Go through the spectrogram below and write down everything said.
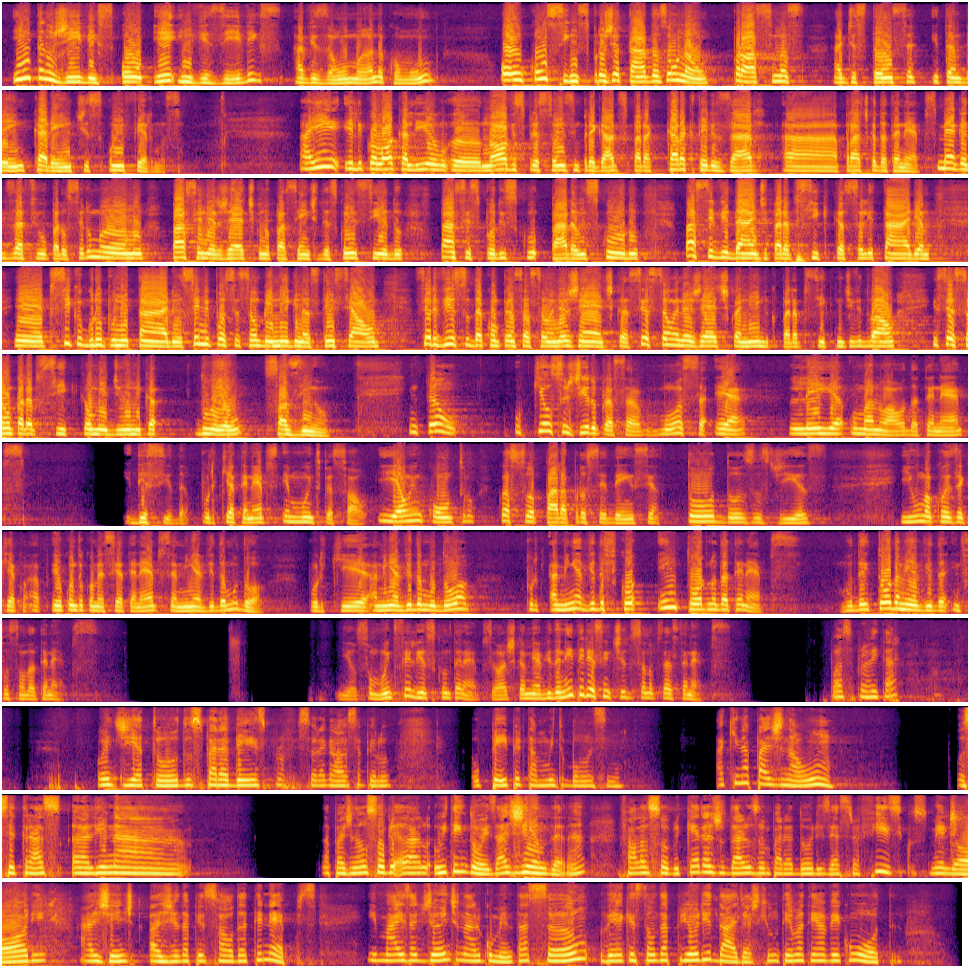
intangíveis ou invisíveis, a visão humana comum, ou sims projetadas ou não, próximas à distância e também carentes ou enfermas. Aí ele coloca ali uh, nove expressões empregadas para caracterizar a prática da TENEPS. Mega desafio para o ser humano, passe energético no paciente desconhecido, passes para o escuro, passividade para a psíquica solitária, é, psicogrupo unitário, semipossessão benigna assistencial, serviço da compensação energética, sessão energético anímico para a psíquica individual e sessão para a psíquica ou mediúnica do eu sozinho. Então, o que eu sugiro para essa moça é leia o manual da TENEPS e decida, porque a TENEPS é muito pessoal e é um encontro com a sua paraprocedência todos os dias. E uma coisa que eu, quando comecei a TENEPS, a minha vida mudou, porque a minha vida mudou, porque a minha vida ficou em torno da TENEPS. Mudei toda a minha vida em função da TENEPS. E eu sou muito feliz com o TENEPS. Eu acho que a minha vida nem teria sentido se eu não fizesse TENEPS. Posso aproveitar? Bom dia a todos. Parabéns, professora Glaucia, pelo. O paper está muito bom, assim. Aqui na página 1, você traz ali na, na página 1 sobre o item 2, agenda, né? Fala sobre quer ajudar os amparadores extrafísicos? Melhore a agenda, pessoal da TENEPS. E mais adiante na argumentação vem a questão da prioridade. Acho que um tema tem a ver com o outro.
